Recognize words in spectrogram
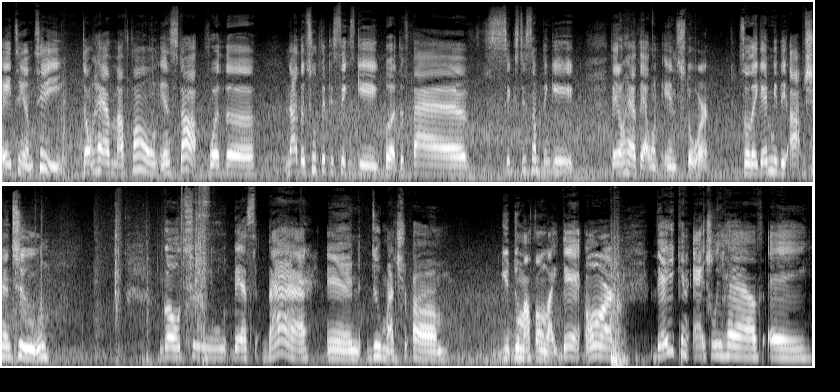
ATMT don't have my phone in stock for the not the 256 gig but the 560 something gig. They don't have that one in store. So they gave me the option to go to Best Buy and do my um do my phone like that. Or they can actually have a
